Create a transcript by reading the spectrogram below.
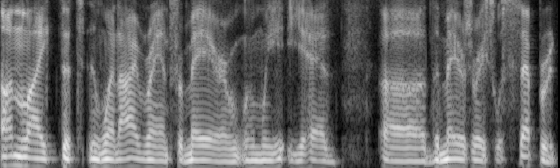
unlike the when I ran for mayor, when we you had uh, the mayor's race was separate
